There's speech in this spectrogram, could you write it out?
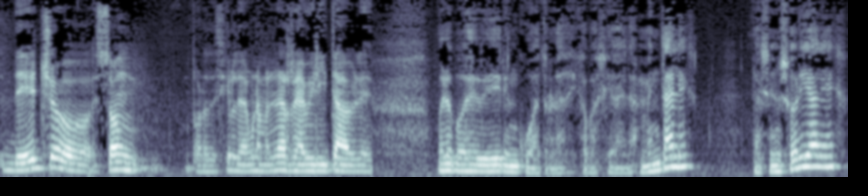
de hecho, son, por decirlo de alguna manera, rehabilitables. Vos lo podés dividir en cuatro, las discapacidades, las mentales, las sensoriales,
